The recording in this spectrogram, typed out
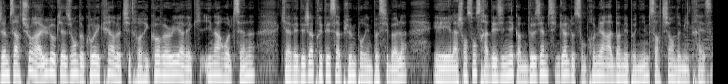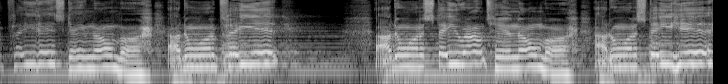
James Arthur a eu l'occasion de coécrire le titre Recovery avec Inar Wolsen, qui avait déjà prêté sa plume pour Impossible, et la chanson sera désignée comme deuxième single de son premier album éponyme sorti en 2013. I don't wanna play it. I don't wanna stay around here no more. I don't wanna stay here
